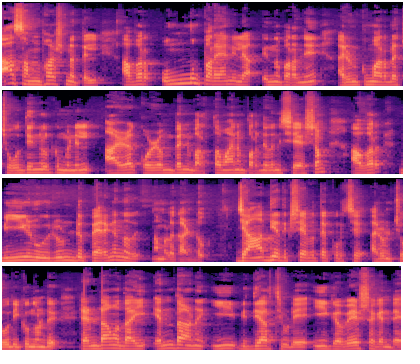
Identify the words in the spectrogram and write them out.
ആ സംഭാഷണത്തിൽ അവർ ഒന്നും പറയാനില്ല എന്ന് പറഞ്ഞ് അരുൺകുമാറിന്റെ ചോദ്യങ്ങൾക്ക് മുന്നിൽ അഴ കുഴമ്പൻ വർത്തമാനം പറഞ്ഞതിന് ശേഷം അവർ വീണുരുണ്ട് പെരങ്ങുന്നത് നമ്മൾ കണ്ടു. ജാതി അധിക്ഷേപത്തെക്കുറിച്ച് അരുൺ ചോദിക്കുന്നുണ്ട്. രണ്ടാമതായി എന്താണ് ഈ വിദ്യാർത്ഥിയുടെ ഈ ഗവേഷകന്റെ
